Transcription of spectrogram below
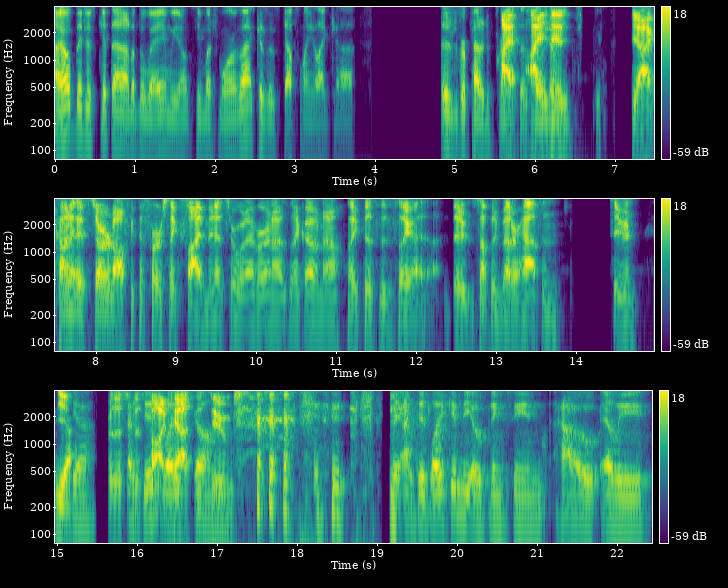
I hope they just get that out of the way and we don't see much more of that because it's definitely like uh, a repetitive process. I we don't did- need to see. Yeah, I kind of it started off like the first like five minutes or whatever, and I was like, oh no, like this is like I, there's something better happen soon, Yeah. Yeah. or this I this did like, podcast um, is doomed. Wait, I did like in the opening scene how Ellie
